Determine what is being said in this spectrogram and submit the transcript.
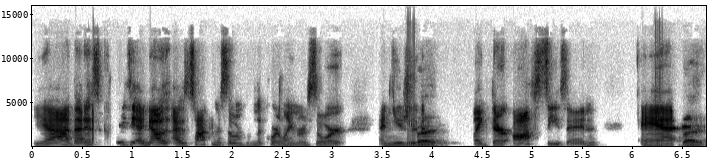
Yeah, that is crazy. I know. I was talking to someone from the Coeur d'Alene Resort, and usually right. like their off season, and right.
